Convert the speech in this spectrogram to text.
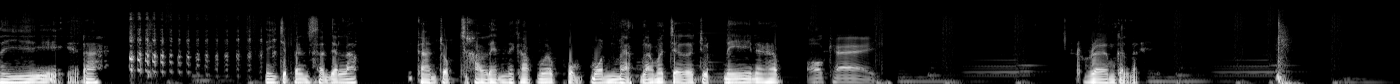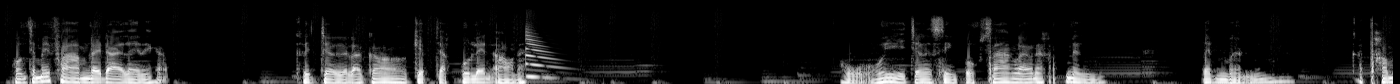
นี่นะนี่จะเป็นสัญลักษณ์การจบชาเลนจ์นะครับ เมื่อผมบนแมปแล้วมาเจอจุดนี้นะครับ Okay. เริ่มกันเลย ผมจะไม่ฟาร์มใดๆเลยนะครับ คือเจอแล้วก็เก็บจากผู้เล่นเอานะ โอ้ยเจอสิ่งปลูกสร้างแล้วนะครับหนึ่งเป็นเหมือนกระท่อม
